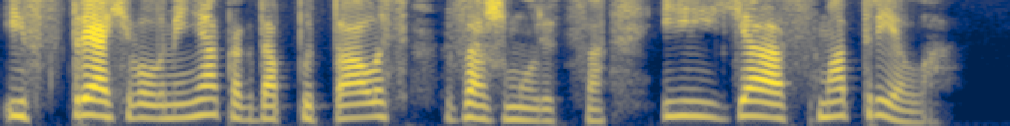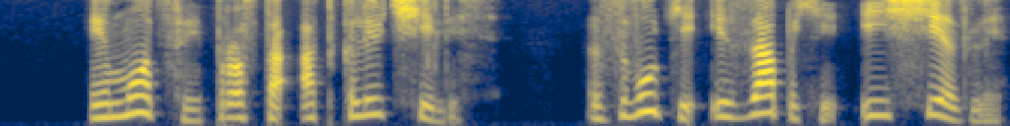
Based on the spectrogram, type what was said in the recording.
и встряхивал меня, когда пыталась зажмуриться. И я смотрела. Эмоции просто отключились. Звуки и запахи исчезли.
